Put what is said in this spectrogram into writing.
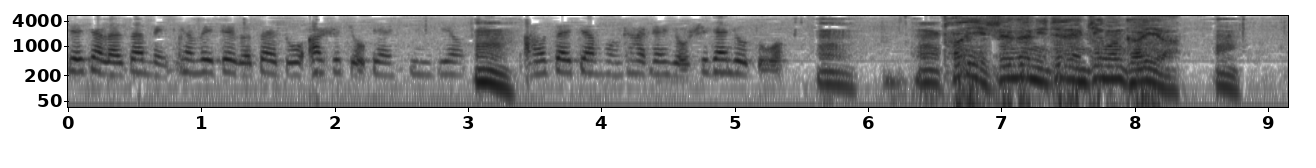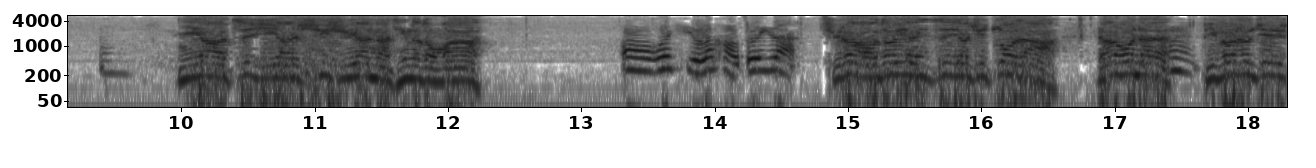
接下来再每天为这个再读二十九遍心经，嗯然后再见缝插针，有时间就读。嗯嗯，可以。现在你这点经文可以了。嗯。嗯。你要自己要许许愿的，听得懂吗？哦，我许了好多愿。许了好多愿，你自己要去做的。然后呢，比方说去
